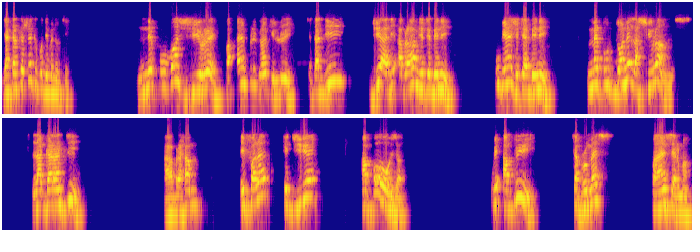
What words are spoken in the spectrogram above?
il y a quelque chose que vous devez noter. Ne pouvant jurer par un plus grand que lui, c'est-à-dire, Dieu a dit, Abraham, je te bénis, ou bien je t'ai béni. Mais pour donner l'assurance, la garantie à Abraham, il fallait que Dieu appose, oui, appuie sa promesse par un serment.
